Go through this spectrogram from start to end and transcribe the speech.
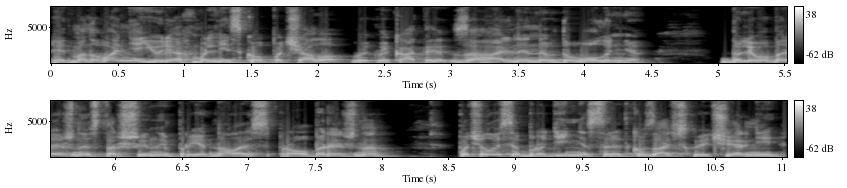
гетманування Юрія Хмельницького почало викликати загальне невдоволення. До лівобережної старшини приєдналась правобережна, почалося бродіння серед козацької черні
